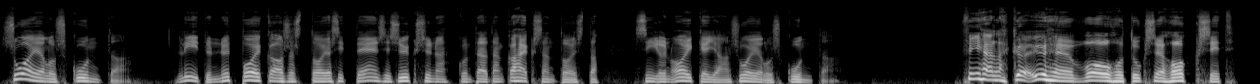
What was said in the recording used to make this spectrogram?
Suojeluskuntaa. Liityn nyt poikaosastoon ja sitten ensi syksynä, kun täytän 18, siirryn oikeaan suojeluskuntaan. Vieläkö yhden vouhotuksen hoksit?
